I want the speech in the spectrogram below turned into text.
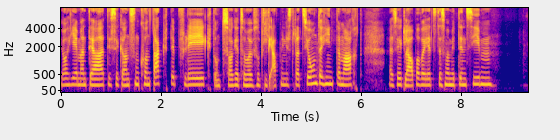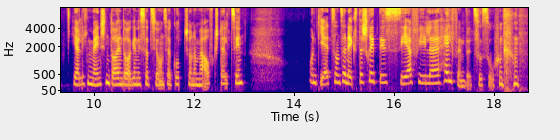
ja, jemand, der diese ganzen Kontakte pflegt und sage jetzt einmal so ein bisschen die Administration dahinter macht. Also ich glaube aber jetzt, dass wir mit den sieben herrlichen Menschen da in der Organisation sehr gut schon einmal aufgestellt sind. Und jetzt unser nächster Schritt ist, sehr viele Helfende zu suchen.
